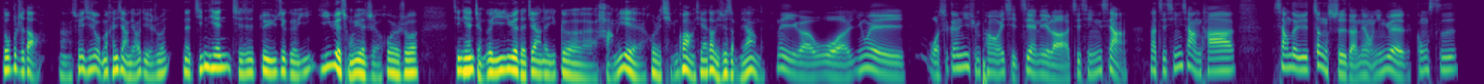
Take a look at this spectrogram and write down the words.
都不知道啊。所以其实我们很想了解说，那今天其实对于这个音音乐从业者，或者说今天整个音乐的这样的一个行业或者情况，现在到底是怎么样的？那个我因为我是跟一群朋友一起建立了即兴音像，那即兴音像它相对于正式的那种音乐公司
